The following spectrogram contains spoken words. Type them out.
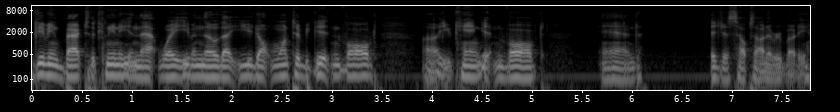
giving back to the community in that way, even though that you don't want to be, get involved, uh, you can get involved, and it just helps out everybody.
